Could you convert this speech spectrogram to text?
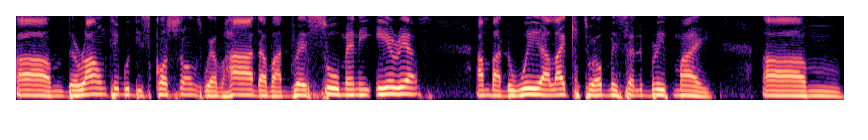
Um, the roundtable discussions we have had have addressed so many areas. And by the way, I like it to help me celebrate my um,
